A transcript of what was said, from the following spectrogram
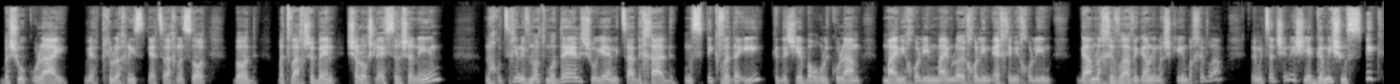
בשוק אולי ויתחילו להכניס, לייצר הכנסות בעוד, בטווח שבין שלוש לעשר שנים, אנחנו צריכים לבנות מודל שהוא יהיה מצד אחד מספיק ודאי, כדי שיהיה ברור לכולם מה הם יכולים, מה הם לא יכולים, איך הם יכולים, גם לחברה וגם למשקיעים בחברה, ומצד שני שיהיה גמיש מספיק,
